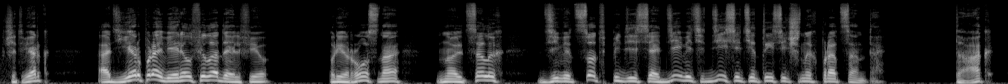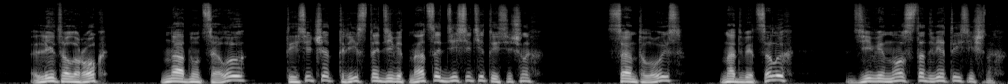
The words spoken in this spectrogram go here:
В четверг Адьер проверил Филадельфию. Прирос на 0,959 десятитысячных процента. Так, Литл Рок на 1,1319 десятитысячных. Сент-Луис на 2,92 тысячных.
